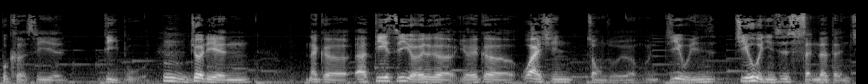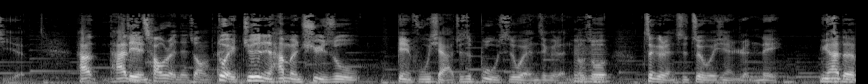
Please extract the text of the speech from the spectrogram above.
不可思议的地步，嗯，就连那个呃，DC 有一个有一个外星种族，几乎已经几乎已经是神的等级了，他他连超人的状态，对，就是连他们叙述。蝙蝠侠就是布鲁斯韦恩这个人，都说这个人是最危险的人类，因为他的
